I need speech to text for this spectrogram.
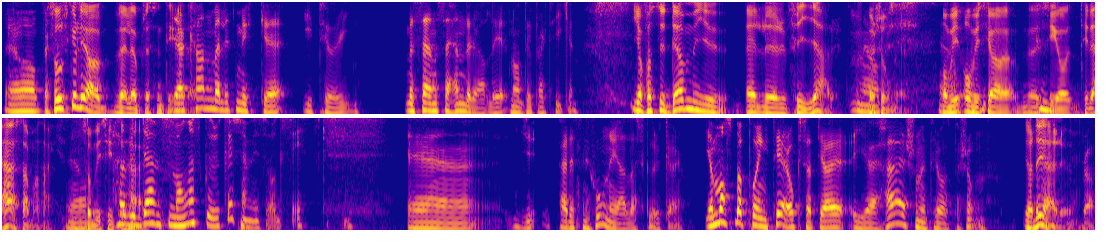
Ja, Så skulle jag välja att presentera Jag kan väldigt mycket i teorin. Men sen så händer det aldrig någonting i praktiken. Ja, fast du dömer ju, eller friar, personer. precis. Om, vi, om vi ska se till det här sammanhanget, Ja. som vi sitter Har du här. dömt många skurkar som vi såg sist? Christian? Eh, per definition är alla skurkar. Jag måste bara poängtera också att jag, jag är här som en privatperson. Ja, det är du. Bra.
